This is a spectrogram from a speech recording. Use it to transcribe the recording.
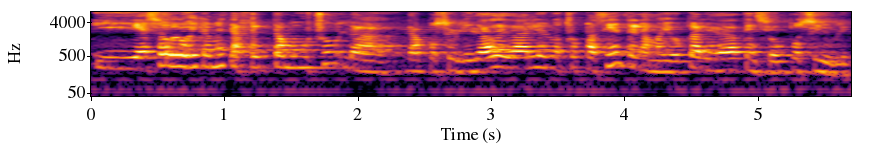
y eso lógicamente afecta mucho la, la, posibilidad de darle a nuestros pacientes la mayor calidad de atención posible.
